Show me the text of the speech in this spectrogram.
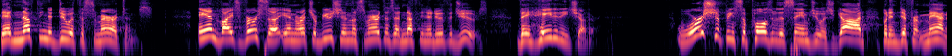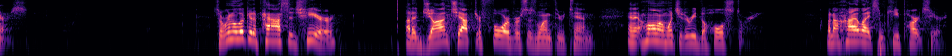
They had nothing to do with the Samaritans. And vice versa, in retribution, the Samaritans had nothing to do with the Jews. They hated each other, worshiping supposedly the same Jewish God, but in different manners. So we're going to look at a passage here out of John chapter 4, verses 1 through 10. And at home, I want you to read the whole story. But I'll highlight some key parts here.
